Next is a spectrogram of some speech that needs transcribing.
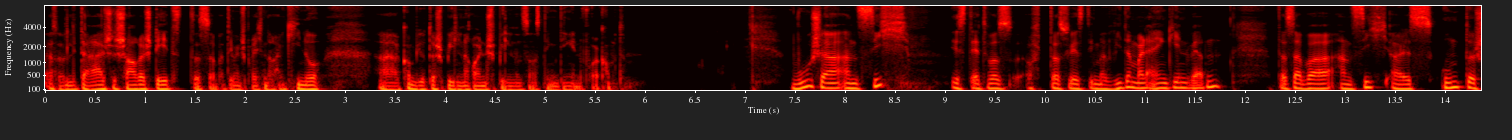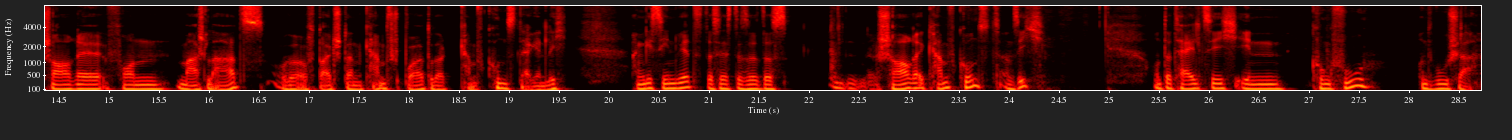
also literarisches Genre steht, das aber dementsprechend auch im Kino, äh, Computerspielen, Rollenspielen und sonstigen Dingen vorkommt. Wuxia an sich ist etwas, auf das wir jetzt immer wieder mal eingehen werden, das aber an sich als Untergenre von Martial Arts oder auf Deutsch dann Kampfsport oder Kampfkunst eigentlich angesehen wird. Das heißt also, das Genre Kampfkunst an sich unterteilt sich in Kung Fu und Wuxia.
